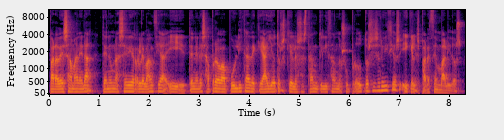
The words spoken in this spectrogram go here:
para de esa manera tener una serie de relevancia y tener esa prueba pública de que hay otros que los están utilizando sus productos y servicios y que les parecen válidos.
